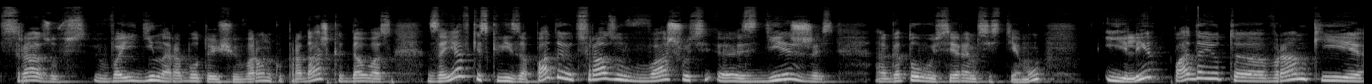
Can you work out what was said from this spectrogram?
сразу воедино работающую воронку продаж, когда у вас заявки с квиза падают сразу в вашу э, здесь же э, готовую CRM-систему, или падают э, в рамки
